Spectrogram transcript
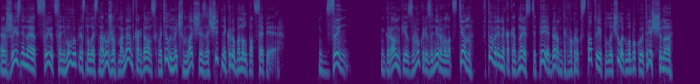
Жизненная ци Цаньму выплеснулась наружу в момент, когда он схватил меч младший защитник и рубанул по цепи. Дзынь! Громкий звук резонировал от стен, в то время как одна из цепей, обернутых вокруг статуи, получила глубокую трещину.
